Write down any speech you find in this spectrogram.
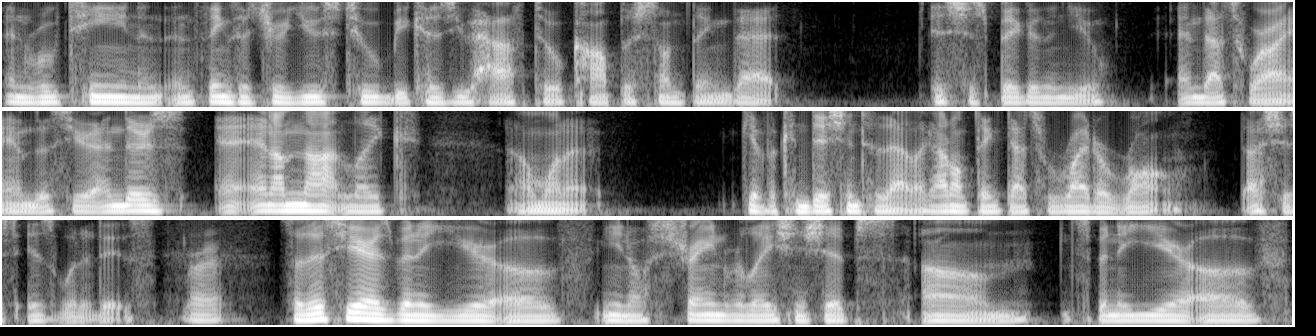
and routine and, and things that you're used to because you have to accomplish something that is just bigger than you. And that's where I am this year. And there's, and I'm not like, I want to give a condition to that. Like, I don't think that's right or wrong. That's just is what it is. Right. So this year has been a year of you know strained relationships. Um, it's been a year of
